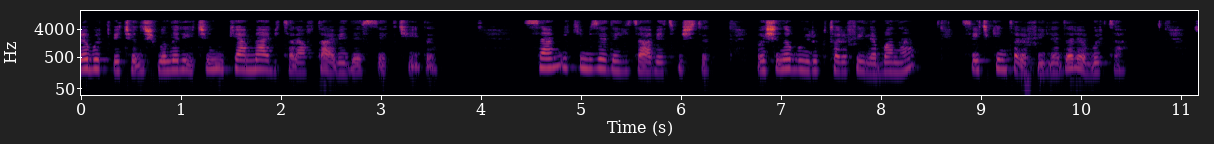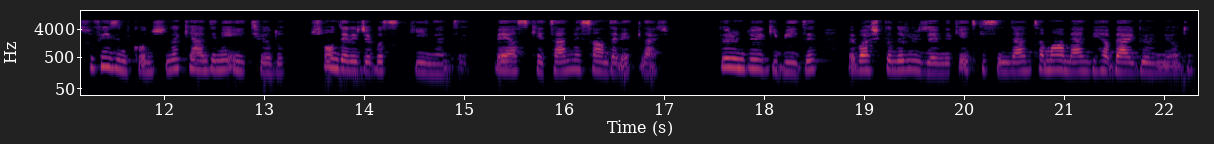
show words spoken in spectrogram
Robert ve çalışmaları için mükemmel bir taraftar ve destekçiydi. Sam ikimize de hitap etmişti. Başına buyruk tarafıyla bana, seçkin tarafıyla da Robert'a. Sufizm konusunda kendini eğitiyordu. Son derece basit giyinirdi. Beyaz keten ve sandaletler. Göründüğü gibiydi ve başkaları üzerindeki etkisinden tamamen bir haber görünüyordu.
